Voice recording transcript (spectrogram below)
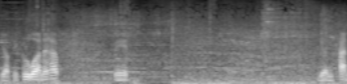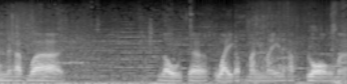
อย่าไปกลัวนะครับเฟสเลื่อนขั้นนะครับว่า เราจะไหวกับมันไหมนะครับ ลองมา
